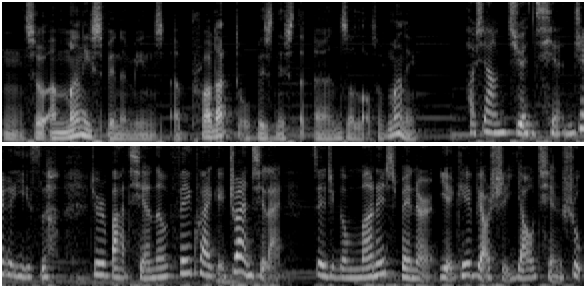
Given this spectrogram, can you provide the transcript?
Mm, so a money spinner means a product or business that earns a lot of money. 好像卷钱这个意思，就是把钱呢飞快给转起来。所以这个 money spinner 也可以表示摇钱树。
